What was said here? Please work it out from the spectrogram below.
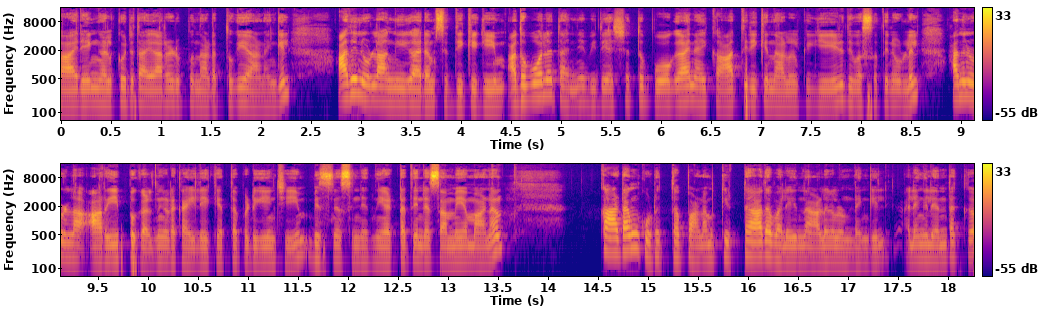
കാര്യങ്ങൾക്കൊരു തയ്യാറെടുപ്പ് നടത്തുകയാണെങ്കിൽ അതിനുള്ള അംഗീകാരം സിദ്ധിക്കുകയും അതുപോലെ തന്നെ വിദേശത്ത് പോകാനായി കാത്തിരിക്കുന്ന ആളുകൾക്ക് ഏഴ് ദിവസത്തിനുള്ളിൽ അതിനുള്ള അറിയിപ്പുകൾ നിങ്ങളുടെ കയ്യിലേക്ക് എത്തപ്പെടുകയും ചെയ്യും. ബിസിനസ്സിന്റെ നേട്ടത്തിന്റെ സമയമാണ്. കടം കൊടുത്ത പണം കിട്ടാതെ വലയുന്ന ആളുകളുണ്ടെങ്കിൽ അല്ലെങ്കിൽ എന്തൊക്കെ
